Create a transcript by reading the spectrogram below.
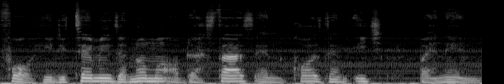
4. He determines the number of the stars and calls them each by name.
